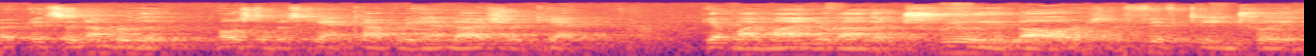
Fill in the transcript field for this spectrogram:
It's a number that most of us can't comprehend. I sure can't get my mind around a trillion dollars or $15 trillion.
